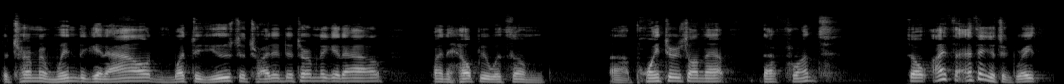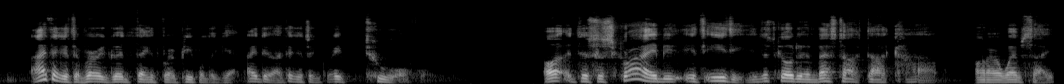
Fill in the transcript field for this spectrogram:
determine when to get out, and what to use to try to determine to get out. Trying to help you with some uh, pointers on that that front. So I, th- I think it's a great I think it's a very good thing for people to get. I do. I think it's a great tool for Uh, to subscribe, it's easy. You just go to investtalk.com on our website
